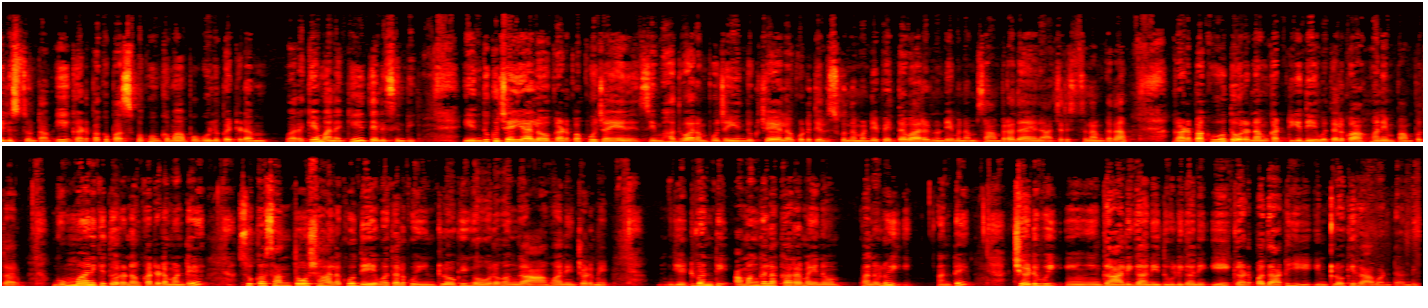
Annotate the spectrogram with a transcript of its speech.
పిలుస్తుంటాం. ఈ గడపకు పసుపు కుంకుమ పువ్వులు పెట్టడం వరకే మనకి తెలిసింది. ఎందుకు చేయాలో గడప పూజ సింహద్వారం పూజ ఎందుకు చేయాలో కూడా తెలుసుకుందామండి. పెద్దవారి నుండి మనం సాంప్రదాయాలు ఆచరిస్తున్నాం కదా. గడపకు తోరణం కట్టి దేవతలకు ఆహ్వానం పంపుతారు. గుమ్మానికి తోరణం కట్టడం అంటే సుఖ సంతోషాలకు దేవతలకు ఇంట్లోకి గౌరవంగా ఆహ్వానించడమే. ఎటువంటి అమంగళకరమైన పనులు అంటే చెడు గాలి కానీ ధూళి కానీ ఈ గడప దాటి ఇంట్లోకి రావంటండి.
